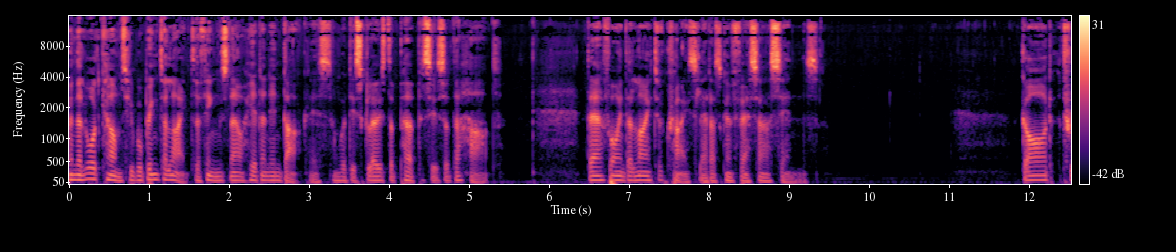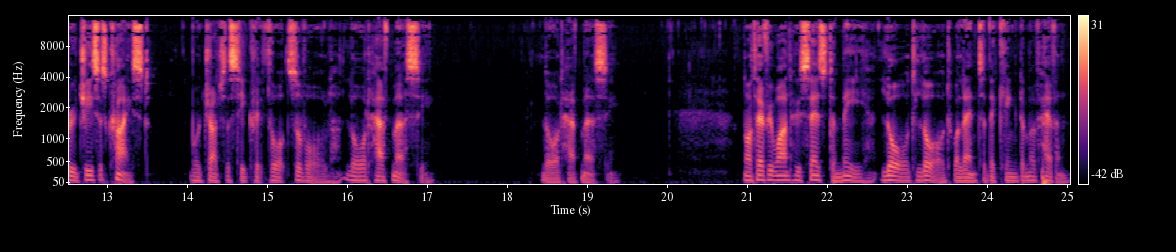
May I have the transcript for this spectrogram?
When the Lord comes, he will bring to light the things now hidden in darkness and will disclose the purposes of the heart. Therefore, in the light of Christ, let us confess our sins. God, through Jesus Christ, will judge the secret thoughts of all. Lord, have mercy. Lord, have mercy. Not everyone who says to me, Lord, Lord, will enter the kingdom of heaven.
